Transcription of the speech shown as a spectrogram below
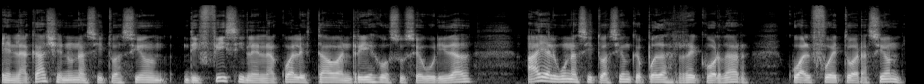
en la calle en una situación difícil en la cual estaba en riesgo su seguridad. ¿Hay alguna situación que puedas recordar cuál fue tu oración?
